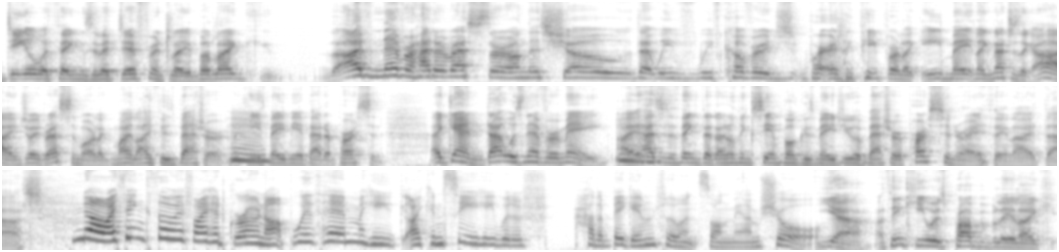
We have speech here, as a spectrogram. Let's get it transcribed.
deal with things a bit differently. But like, I've never had a wrestler on this show that we've we've covered where like people are like he made like not just like ah I enjoyed wrestling more, like my life is better, like Mm. he's made me a better person. Again, that was never me. I had to think that I don't think CM Punk has made you a better person or anything like that. No, I think though if I had grown up with him, he I can see he would have had a big influence on me, I'm sure. Yeah, I think he was probably like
